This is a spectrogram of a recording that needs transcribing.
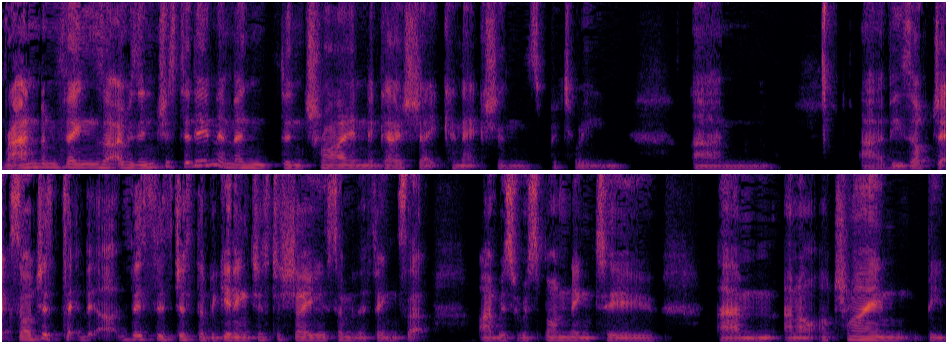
random things that I was interested in and then then try and negotiate connections between um, uh, these objects. So I'll just, this is just the beginning, just to show you some of the things that I was responding to, um, and I'll, I'll, try and be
